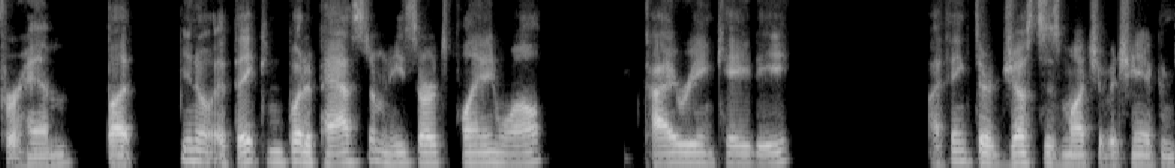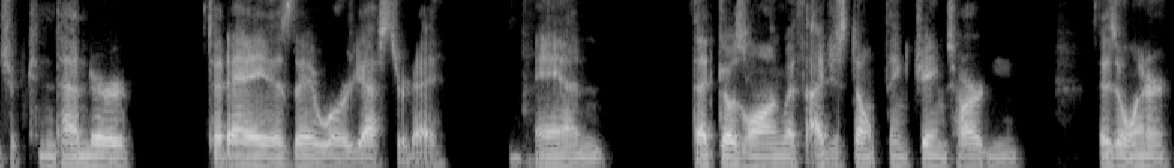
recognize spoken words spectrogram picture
for him. But you know, if they can put it past him and he starts playing well, Kyrie and KD, I think they're just as much of a championship contender today as they were yesterday. And that goes along with I just don't think James Harden is a winner.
